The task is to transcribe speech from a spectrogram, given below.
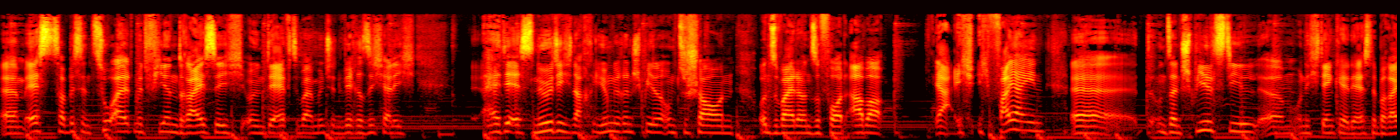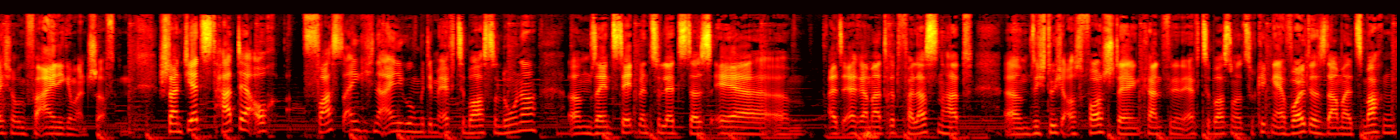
Ähm, er ist zwar ein bisschen zu alt mit 34 und der FC Bayern München wäre sicherlich, hätte es nötig, nach jüngeren Spielern umzuschauen und so weiter und so fort. Aber ja, ich, ich feiere ihn äh, und seinen Spielstil ähm, und ich denke, der ist eine Bereicherung für einige Mannschaften. Stand jetzt hat er auch fast eigentlich eine Einigung mit dem FC Barcelona. Ähm, sein Statement zuletzt, dass er, ähm, als er Real Madrid verlassen hat, ähm, sich durchaus vorstellen kann, für den FC Barcelona zu kicken. Er wollte es damals machen.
